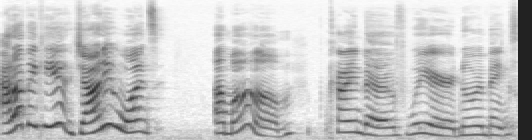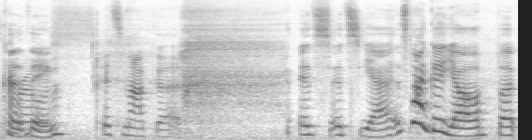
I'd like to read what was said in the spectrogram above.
I don't think he is. Johnny wants a mom. Kind of weird, Norman Bates kind Gross. of thing. It's not good. It's it's yeah, it's not good, y'all. But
